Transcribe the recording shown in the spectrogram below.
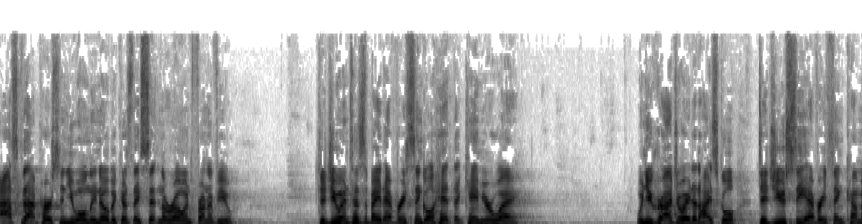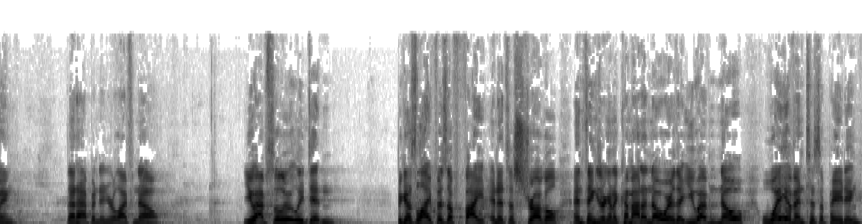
Ask that person you only know because they sit in the row in front of you. Did you anticipate every single hit that came your way? When you graduated high school, did you see everything coming that happened in your life? No. You absolutely didn't. Because life is a fight and it's a struggle, and things are going to come out of nowhere that you have no way of anticipating.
